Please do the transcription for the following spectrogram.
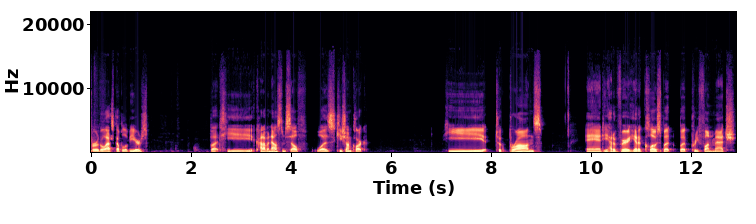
for the last couple of years, but he kind of announced himself was Kizhan Clarke. He took bronze, and he had a very he had a close but but pretty fun match.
